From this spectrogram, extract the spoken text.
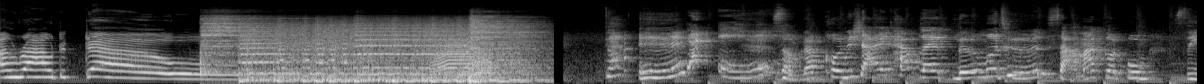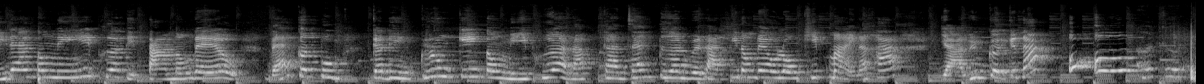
around the world จ้าเอ๋สำหรับคนที่ใช้แท็บเล็ตหรือมือถือสามารถกดปุ่มสีแดงตรงนี้เพื่อติดตามน้องเดล และกดปุ่มกระดิ่งกรุ้งกิ้งตรงนี้เพื่อรับการแจ้งเตือนเวลาที่น้องเดลลงคลิปใหม่นะคะ อย่าลืมกดกันนะโอ้โอ้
